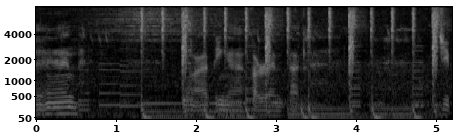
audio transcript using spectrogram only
Then, yung ating uh, car rental jeep.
